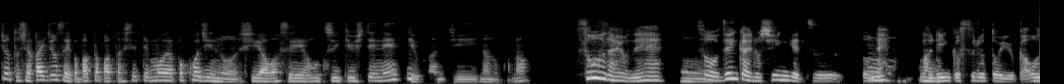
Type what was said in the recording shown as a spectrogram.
ちょっと社会情勢がバタバタしてても、やっぱ個人の幸せを追求してねっていう感じなのかな。そうだよね。うん。そう、前回の新月とね、うん、まあうんリンクするというか、同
